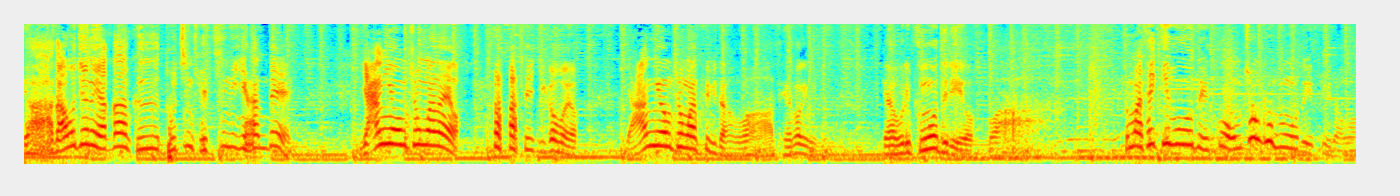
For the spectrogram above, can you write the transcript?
야, 나머지는 약간 그 도찐 개찐이긴 한데, 양이 엄청 많아요. 이거 봐요. 양이 엄청 많습니다. 와, 대박입니다. 야, 우리 붕어들이에요. 와. 정말 새끼 붕어도 있고, 엄청 큰 붕어도 있습니다. 와.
